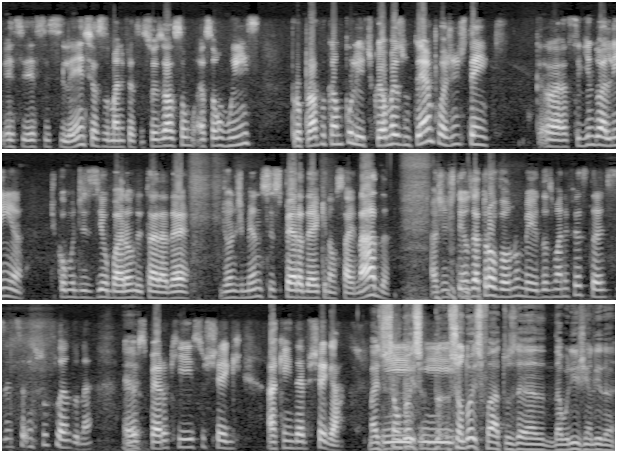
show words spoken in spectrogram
esse, esse silêncio, essas manifestações elas são, elas são ruins para o próprio campo político. E ao mesmo tempo a gente tem uh, seguindo a linha como dizia o Barão do Itararé de onde menos se espera daí que não sai nada, a gente tem o Zé Trovão no meio dos manifestantes insuflando, né? É. Eu espero que isso chegue a quem deve chegar. Mas e, são, dois, e... são dois fatos da, da origem ali, da,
